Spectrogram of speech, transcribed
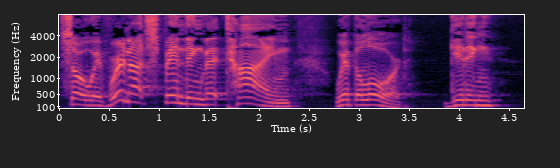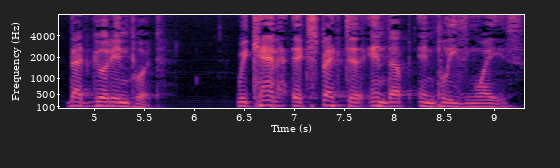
So if we're not spending that time with the Lord, getting that good input, we can't expect to end up in pleasing ways.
